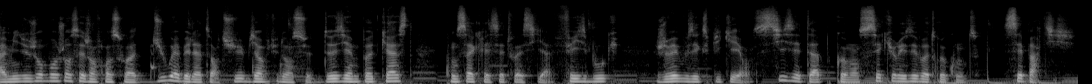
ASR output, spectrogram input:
Amis du jour, bonjour, c'est Jean-François du Web et la Tortue. Bienvenue dans ce deuxième podcast consacré cette fois-ci à Facebook. Je vais vous expliquer en 6 étapes comment sécuriser votre compte. C'est parti.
